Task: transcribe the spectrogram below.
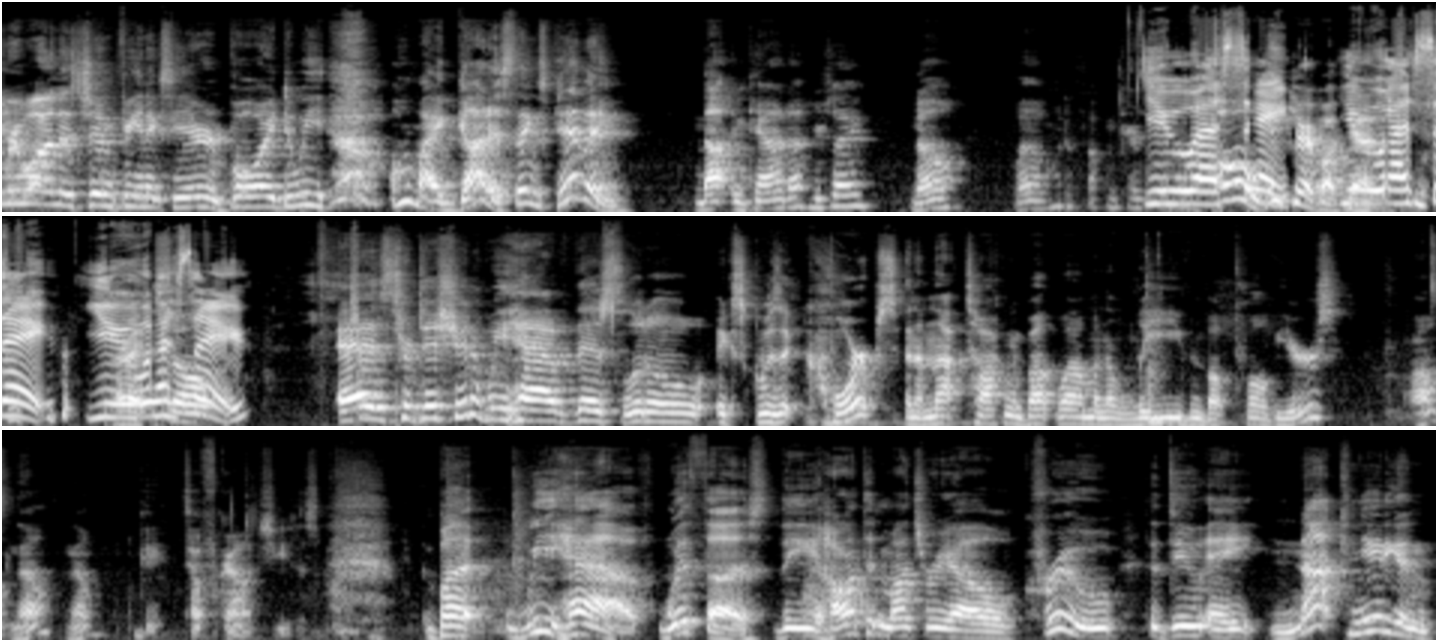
Everyone, it's Jim Phoenix here, and boy, do we! Oh my God, it's Thanksgiving. Not in Canada, you're saying? No. Well, who the fucking cares? USA. Oh, we care about Canada. USA. right, so- USA. As tradition, we have this little exquisite corpse, and I'm not talking about what I'm going to leave in about 12 years. Oh, no, no. Okay, tough crowd, Jesus. But we have with us the Haunted Montreal crew to do a not Canadian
